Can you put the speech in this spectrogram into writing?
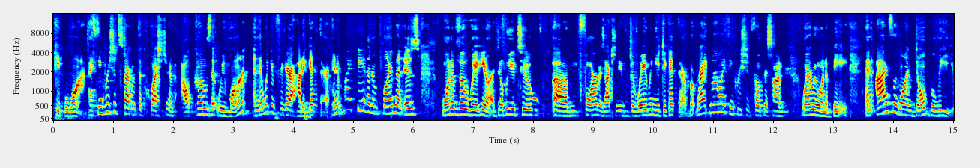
people want. I think we should start with the question of outcomes that we want, and then we can figure out how to get there. And it might be that employment is one of the way, you know, a W 2 um, form is actually the way we need to get there. But right now, I think we should focus on where we want to be. And I, for one, don't believe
